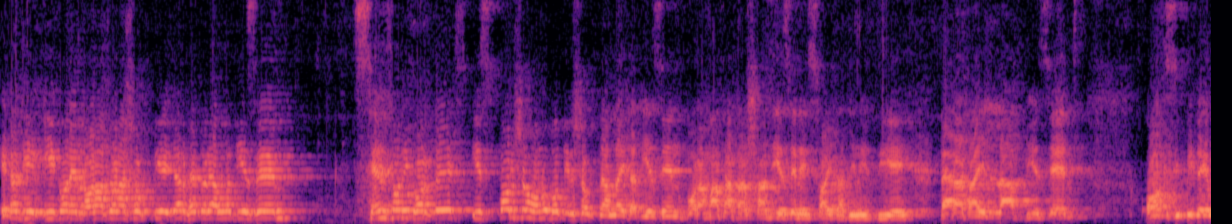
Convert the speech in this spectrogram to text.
এটা দিয়ে কি করে নড়াচড়া শক্তি এটার ভেতরে আল্লাহ দিয়েছেন? সেন্সরি কর্টেক্স স্পর্শ অনুভূতির শক্তি আল্লাহ এটা দিয়েছেন পরা মাথাটা সাজিয়েছেন এই ছয়টা জিনিস দিয়ে। প্যারাটাইল লাভ দিয়েছেন অক্সিপিটাইল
